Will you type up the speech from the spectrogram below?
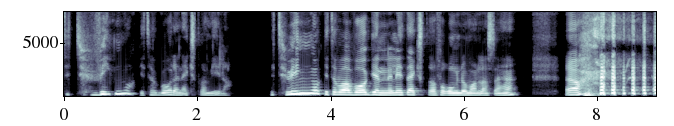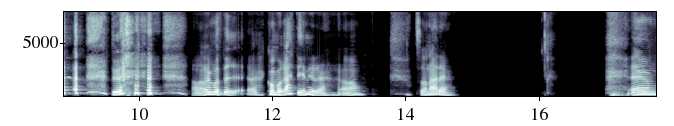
Det tvinger ikke til å gå den ekstra mila. Det tvinger ikke til å være vågen litt ekstra for ungdommene, Lasse. He? Ja. Du Han har fått komme rett inn i det. Ja. Sånn er det. Um,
